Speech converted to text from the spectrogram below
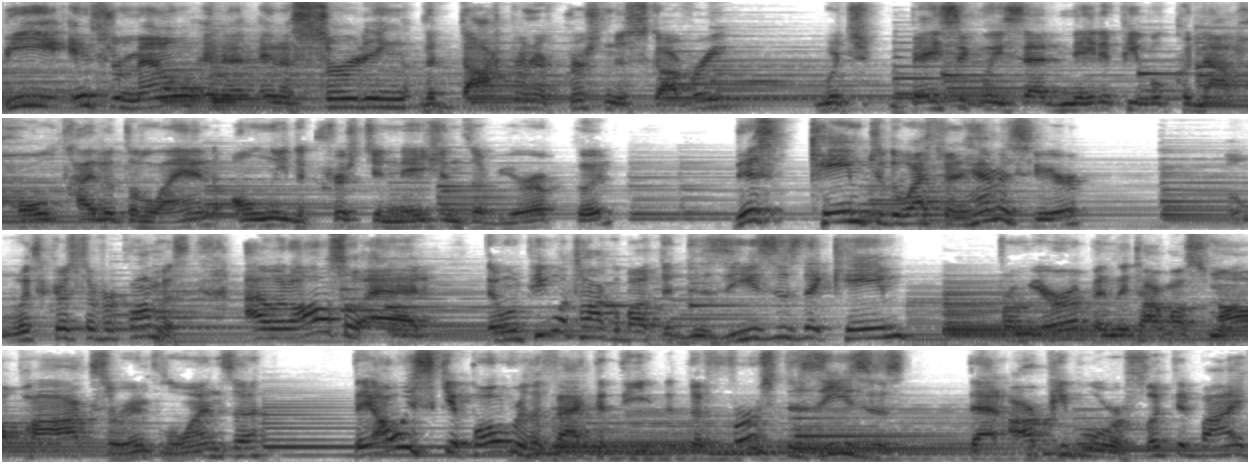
be instrumental in, in asserting the doctrine of Christian discovery, which basically said native people could not hold title to land, only the Christian nations of Europe could. This came to the Western Hemisphere with Christopher Columbus. I would also add that when people talk about the diseases that came from Europe and they talk about smallpox or influenza, they always skip over the fact that the, the first diseases that our people were afflicted by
